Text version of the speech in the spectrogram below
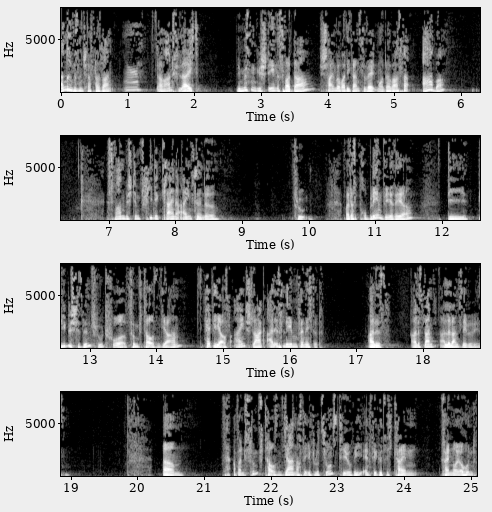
Andere Wissenschaftler sagen, hm, da waren vielleicht, wir müssen gestehen, es war da, scheinbar war die ganze Welt mal unter Wasser, aber es waren bestimmt viele kleine einzelne Fluten. Weil das Problem wäre ja, die biblische Sintflut vor 5000 Jahren hätte ja auf einen Schlag alles Leben vernichtet. Alles, alles Land, alle Landlebewesen. Ähm, aber in 5000 Jahren nach der Evolutionstheorie entwickelt sich kein, kein neuer Hund.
